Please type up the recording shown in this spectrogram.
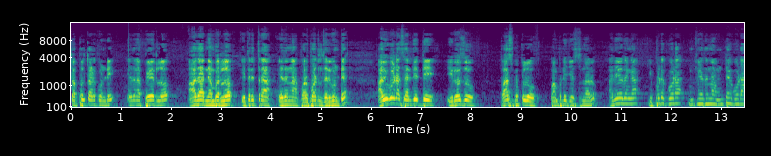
తప్పులు తడకుండి ఏదైనా పేర్లో ఆధార్ నెంబర్లో ఇతరితర ఏదన్నా పొరపాట్లు జరుగుంటే అవి కూడా సరిదిద్ది ఈరోజు పాస్బుక్లు పంపిణీ చేస్తున్నారు. అదేవిధంగా ఇప్పటికి కూడా ఇంకేదన్నా ఉంటే కూడా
